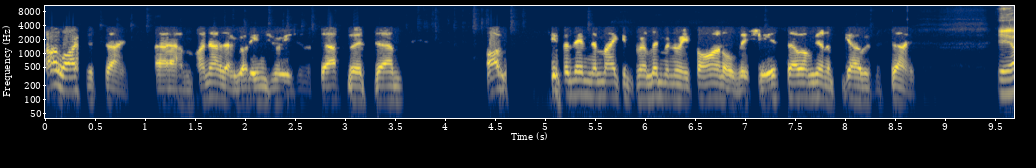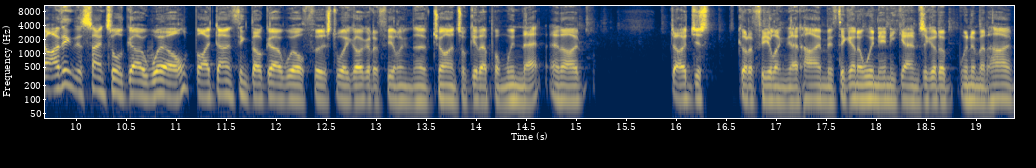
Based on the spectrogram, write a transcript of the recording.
I like the Saints. Um, I know they've got injuries and stuff, but um, I'm tipping them to make a preliminary final this year, so I'm going to go with the Saints. Yeah, I think the Saints will go well, but I don't think they'll go well first week. I got a feeling the Giants will get up and win that, and I, I just got a feeling that home, if they're going to win any games, they've got to win them at home.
